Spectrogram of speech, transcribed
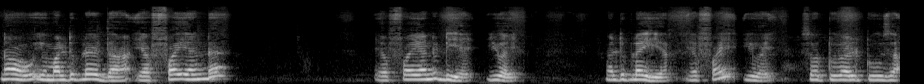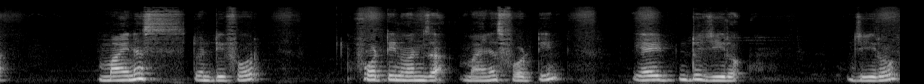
Now you multiply the fi and fi and di ui multiply here. Fi ui so 12 2s are minus 24 14 ones are minus 14 8 into 0 0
